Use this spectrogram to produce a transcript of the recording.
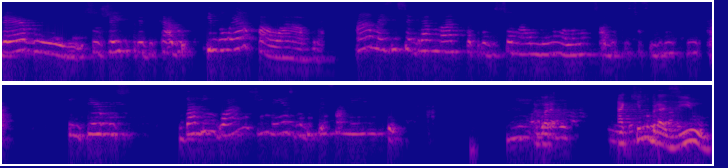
verbo, sujeito, predicado, e não é a palavra. Ah, mas isso é gramática tradicional. Não, ela não sabe o que isso significa. Em termos da linguagem mesmo, do pensamento. Agora, aqui no Brasil,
